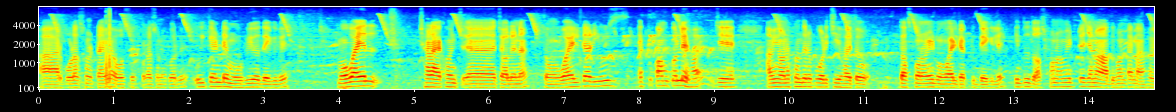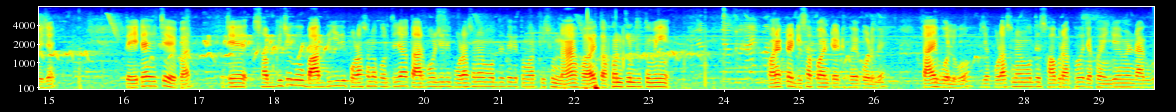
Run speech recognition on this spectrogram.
আর পড়াশোনার টাইমে অবশ্যই পড়াশোনা করবে। উইকেন্ডে মুভিও দেখবে। মোবাইল ছাড়া এখন চলে না। তো মোবাইলটার ইউজ একটু কম করলে হয় যে, আমি অনেকক্ষণ ধরে পড়ছি, হয়তো দশ পনেরো মিনিট মোবাইলটা একটু দেখলে। কিন্তু দশ পনেরো মিনিটে যেন আধ ঘণ্টা না হয়ে যায়। তো এটাই হচ্ছে ব্যাপার যে সব কিছু বাদ দিয়ে যদি পড়াশোনা করতে যাও, তারপর যদি পড়াশোনার মধ্যে থেকে তোমার কিছু না হয়, তখন কিন্তু তুমি অনেকটা ডিসঅ্যাপয়েন্টেড হয়ে পড়বে। তাই বলব যে পড়াশোনার মধ্যে সব রাখো যখন এনজয়মেন্ট রাখব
